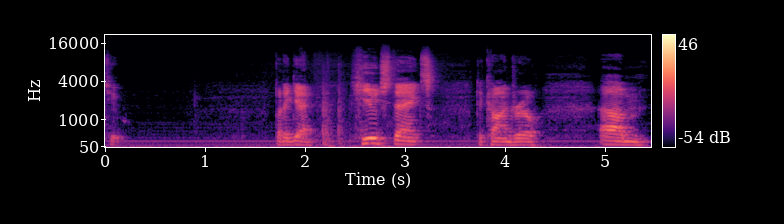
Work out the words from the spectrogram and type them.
two. But again, huge thanks to Chondro. Um,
